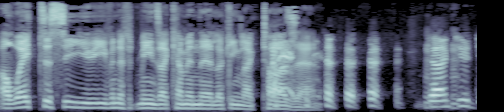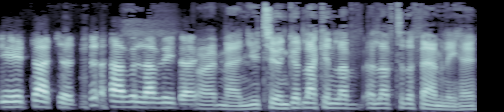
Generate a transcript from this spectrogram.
I'll wait to see you, even if it means I come in there looking like Tarzan. Don't you dare touch it. Have a lovely day. All right, man. You too, and good luck and love uh, love to the family. Hey.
